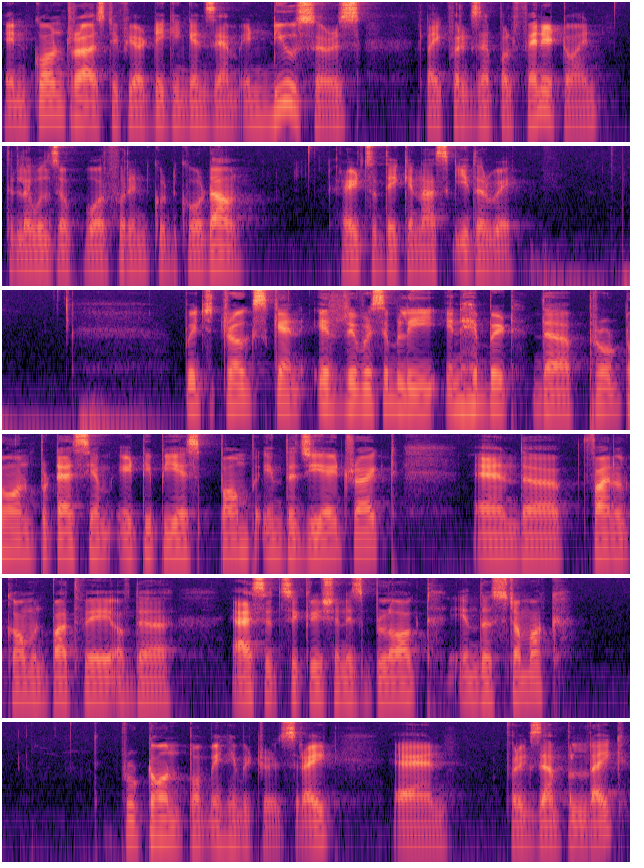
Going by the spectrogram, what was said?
In contrast, if you are taking enzyme inducers, like for example phenytoin, the levels of warfarin could go down right? So they can ask either way. Which drugs can irreversibly inhibit the proton potassium ATPase pump in the GI tract? And the final common pathway of the acid secretion is blocked in the stomach? Proton pump inhibitors, right? And for example, like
